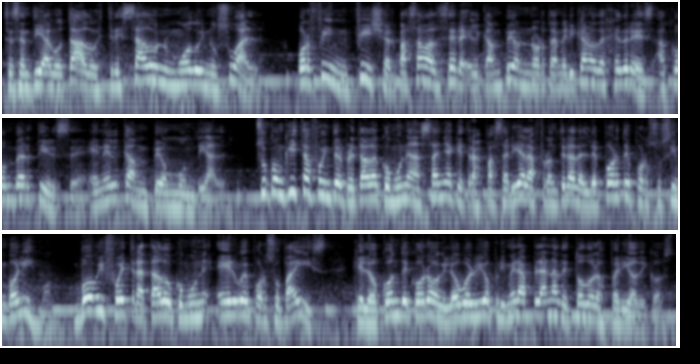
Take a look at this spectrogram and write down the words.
Se sentía agotado, estresado en un modo inusual. Por fin, Fisher pasaba de ser el campeón norteamericano de ajedrez a convertirse en el campeón mundial. Su conquista fue interpretada como una hazaña que traspasaría la frontera del deporte por su simbolismo. Bobby fue tratado como un héroe por su país, que lo condecoró y lo volvió primera plana de todos los periódicos.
